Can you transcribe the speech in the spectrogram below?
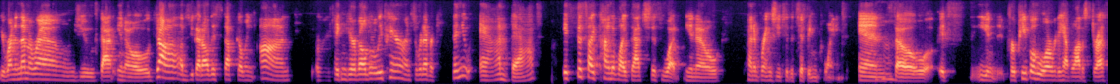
you're running them around, you've got, you know, jobs, you got all this stuff going on, or you're taking care of elderly parents or whatever. Then you add that. It's just like kind of like that's just what, you know, kind of brings you to the tipping point. And mm-hmm. so it's you, for people who already have a lot of stress,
